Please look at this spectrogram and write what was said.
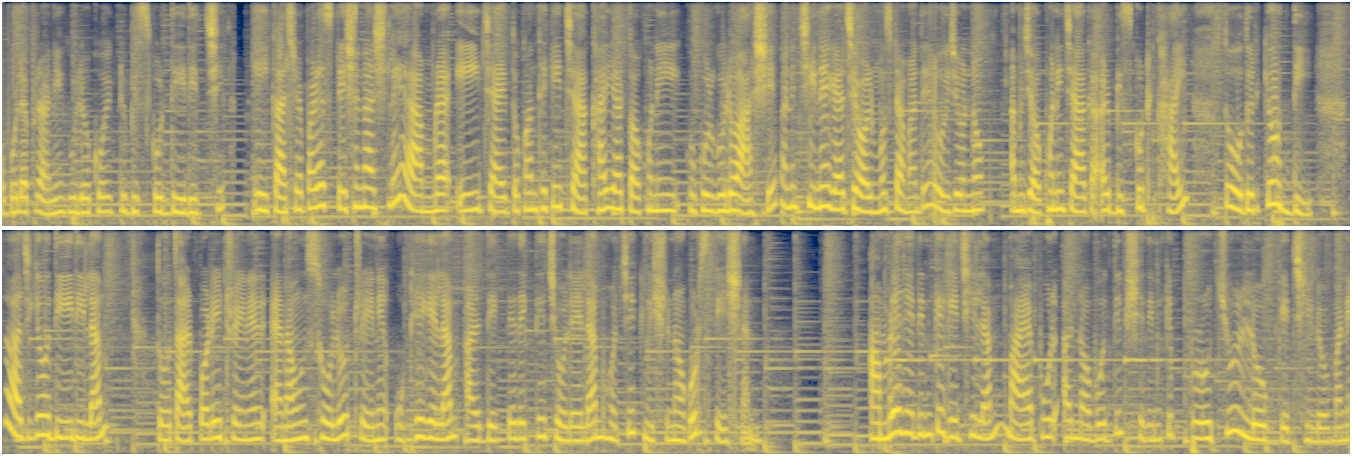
অবলা প্রাণীগুলোকেও একটু বিস্কুট দিয়ে দিচ্ছি। এই কাঁচরাপাড়া স্টেশন আসলে আমরা এই চায়ের দোকান থেকেই চা খাই, আর তখন এই কুকুরগুলো আসে। মানে চিনে গেছে অলমোস্ট আমাদের, ওই জন্য আমি যখনই চা আর বিস্কুট খাই, তো ওদেরকেও দিই। তো আজকেও দিয়ে দিলাম। তো তারপরে ট্রেনের অ্যানাউন্স হলো, ট্রেনে উঠে গেলাম আর দেখতে দেখতে চলে এলাম হচ্ছে কৃষ্ণনগর স্টেশন। আমরা যেদিনকে গেছিলাম, মায়াপুর আর নবদ্বীপ, সেদিনকে প্রচুর লোক গেছিল মানে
